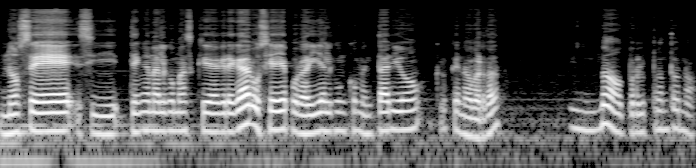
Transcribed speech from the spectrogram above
no sé si tengan algo más que agregar o si haya por ahí algún comentario, creo que no, ¿verdad? No, por el pronto no.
